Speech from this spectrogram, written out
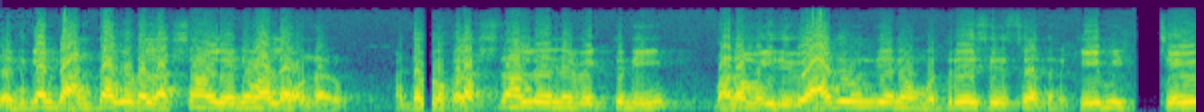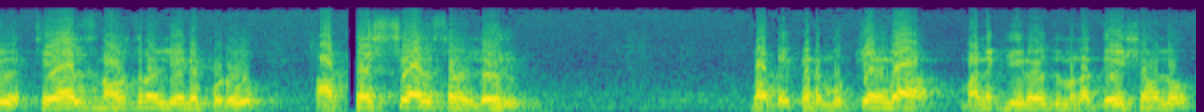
ఎందుకంటే అంతా కూడా లక్షణాలు లేని వాళ్ళే ఉన్నారు. అంటే ఒక లక్షణాలు లేని వ్యక్తిని మనం ఇది వ్యాధి ఉంది అని ముద్రేసేసి అతనికి ఏమి చేయ- చేయాల్సిన అవసరం లేనప్పుడు ఆ టెస్ట్ చేయాల్సిన లేదు. బట్ ఇక్కడ ముఖ్యంగా మనకి ఈరోజు మన దేశంలో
